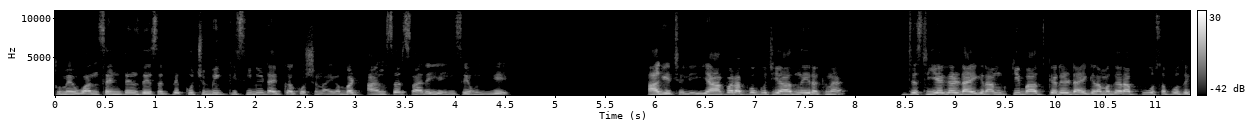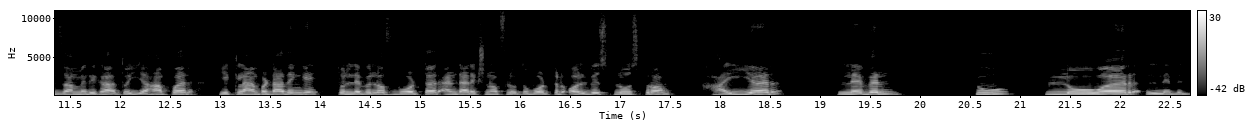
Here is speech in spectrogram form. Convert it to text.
तुम्हें वन सेंटेंस दे सकते हैं, कुछ भी किसी भी टाइप का क्वेश्चन आएगा। बट आंसर सारे यहीं से होंगे। आगे चलिए, यहाँ पर आपको कुछ याद नहीं रखना है। जस्ट ये अगर डायग्राम की बात करें डायग्राम अगर आपको सपोज़ एग्ज़ाम में दिखा तो यहाँ पर ये क्लैम्प हटा देंगे तो level of water and direction of flow तो water always flows from higher level to lower level.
